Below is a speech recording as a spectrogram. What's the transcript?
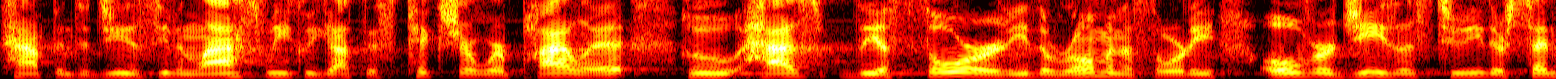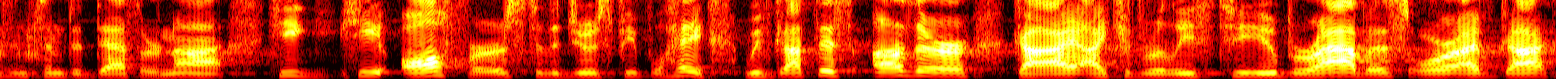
happen to Jesus. Even last week, we got this picture where Pilate, who has the authority, the Roman authority, over Jesus to either sentence him to death or not, he, he offers to the Jewish people, hey, we've got this other guy I could release to you, Barabbas, or I've got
